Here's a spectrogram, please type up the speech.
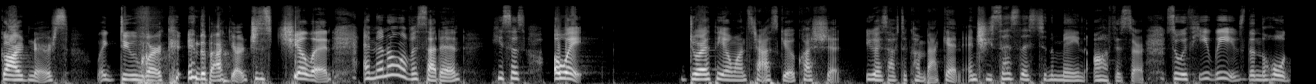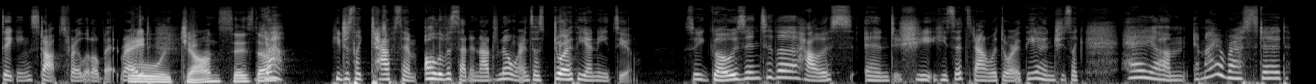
gardeners like do work in the backyard, just chilling. And then all of a sudden, he says, "Oh wait, Dorothea wants to ask you a question. You guys have to come back in." And she says this to the main officer. So if he leaves, then the whole digging stops for a little bit, right? Oh, John says that? Yeah. He just like taps him all of a sudden out of nowhere and says, Dorothea needs you. So he goes into the house and she he sits down with Dorothea and she's like, Hey, um, am I arrested?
